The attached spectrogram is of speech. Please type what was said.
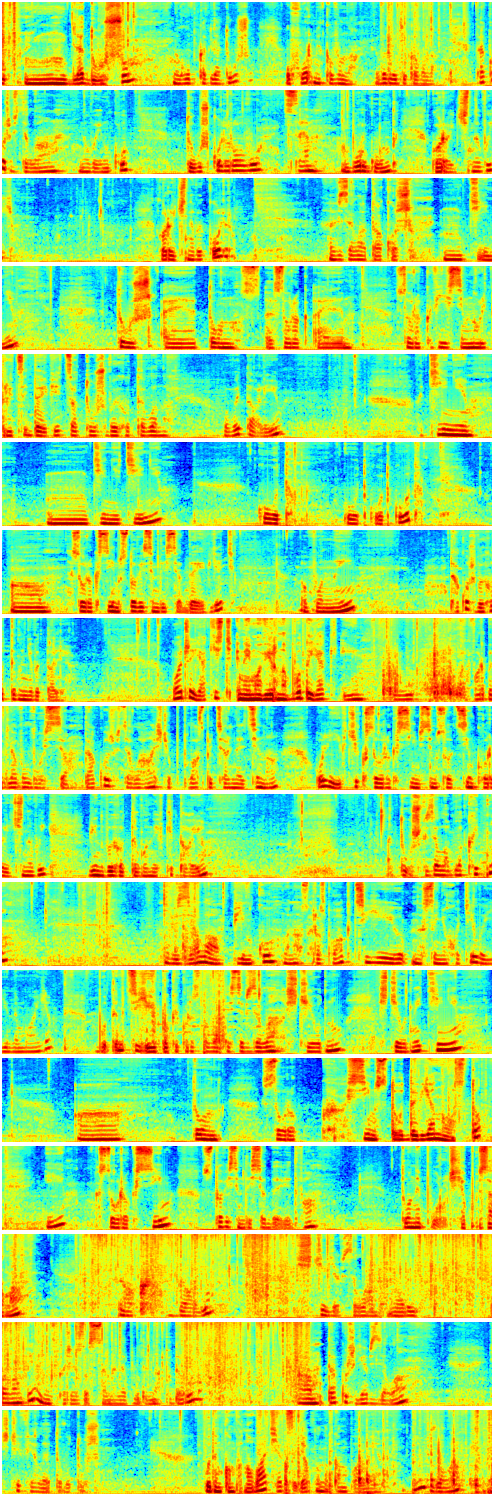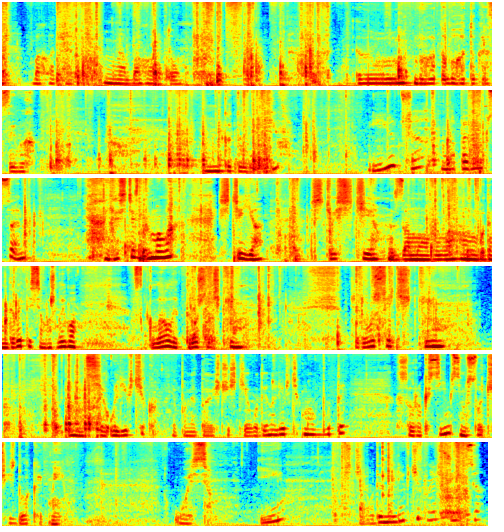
для душу, губка для душу у формі кавуна, вигляді кавуна. Також взяла новинку, туш кольорову, це бургунд коричневий, коричневий колір. Взяла також тіні, туш е, тон 40, е, 48039. Ця туш виготовлена в Італії. Тіні, тіні, тіні. Код, код, код, код. а, 47189. Вони також виготовлені в Італії. Отже, якість неймовірна буде, як і у фарби для волосся. Також взяла, щоб була спеціальна ціна. Олівчик 47 707 коричневий. Він виготовлений в Китаї. Туш взяла блакитну. Взяла пінку. Вона зараз по акції на синю хотіла, її немає. Будемо цією поки користуватися. Взяла ще одну, ще одні тіні. А, тон 47 190 і 47 189. Два тони поруч я взяла. Так, далі. Ще я взяла новий палантин, він, скоріш за все, мене буде на подарунок. А також я взяла ще фіолетову туш. Будемо компонувати, як заявлено компанію. І взяла багато, багато, багато, багато красивих каталогів. І це, напевно, все. Я ще думала, що я що ще замовила. Ну, будемо дивитися, можливо, склали трошечки, трошечки. Ще олівчик. Я пам'ятаю, що ще один олівчик мав бути. 47 706 блакитний. Ось. І ще один олівчик знайшовся.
